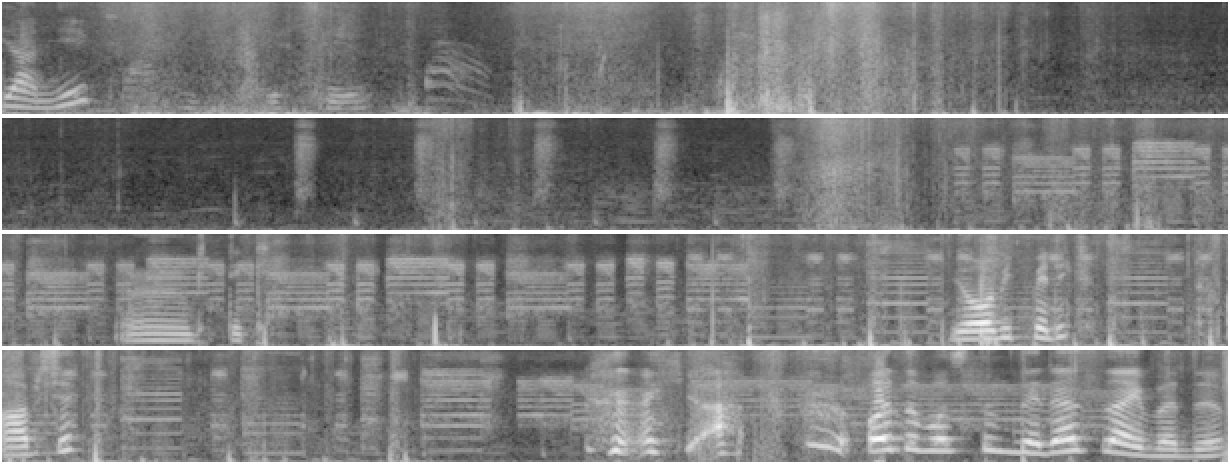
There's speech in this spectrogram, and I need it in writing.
Ya yetiyor? Hmm, bittik. Yo bitmedik. Abisi. ya orada bastım neden saymadım?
